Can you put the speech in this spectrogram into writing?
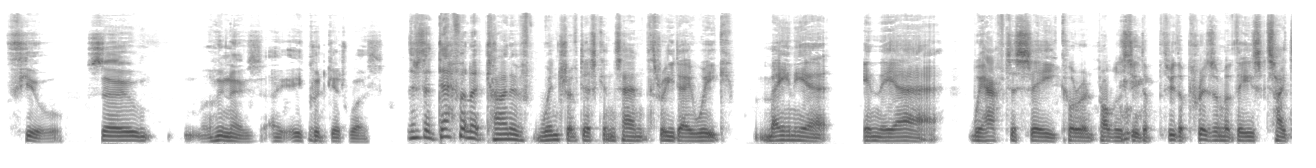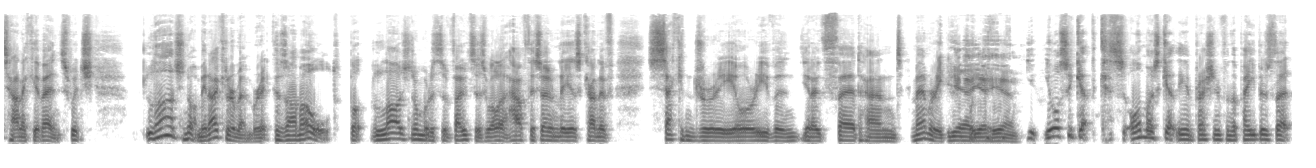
fuel. So who knows? It could get worse. There's a definite kind of winter of discontent, three day week mania in the air. We have to see current problems through the through the prism of these titanic events, which large number, I mean, I can remember it because I'm old, but large numbers of voters will have this only as kind of secondary or even, you know, third hand memory. Yeah, but yeah, yeah. You, you, also get, almost get the impression from the papers that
